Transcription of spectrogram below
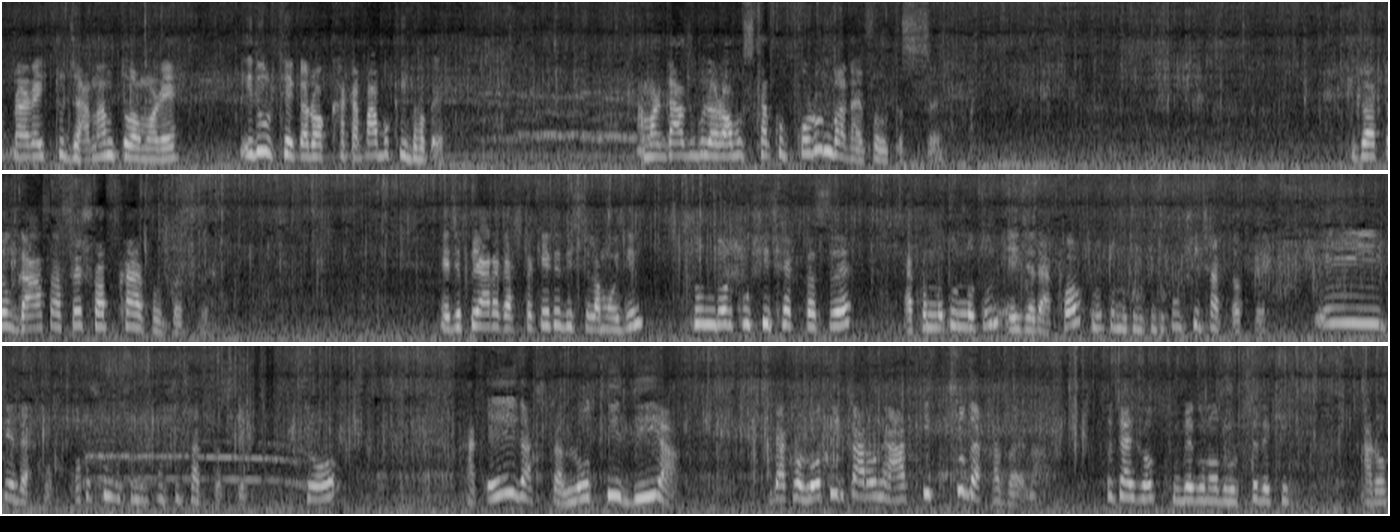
আপনারা একটু জানান তো আমারে। ইঁদুর থেকে রক্ষাটা পাবো কীভাবে? আমার গাছগুলোর অবস্থা খুব করুণ বানায় ফেলতেছে। যত গাছ আছে সব খায় ফেলতেছে। এই যে পেয়ারা গাছটা কেটে দিচ্ছিলাম ওই দিন, সুন্দর কুশি ছাড়তেছে। এখন নতুন নতুন, এই যে দেখো, নতুন নতুন কিন্তু কুশি ছাড়তেছে। এই যে দেখো, কত সুন্দর সুন্দর কুশি ছাড়তেছে। তো, আর এই গাছটা লতি দিয়া, দেখো, লতির কারণে আর কিচ্ছু দেখা যায় না। তো যাই হোক, বেগুনও ধরছে দেখি। আরও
